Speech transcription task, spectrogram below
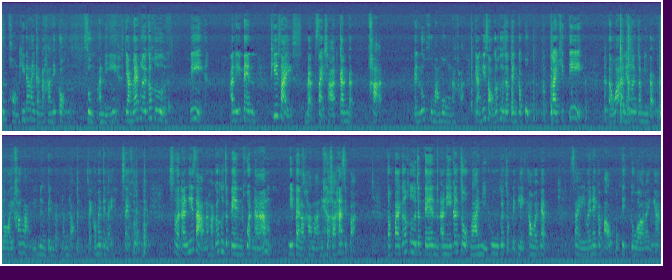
รุปของที่ได้กันนะคะ ในกล่องสุ่มอันนี้ อย่างแรกเลยก็คือ นี่ อันนี้เป็นที่ใส่แบบใส่ชาร์จกันแบบขาด เป็นรูปคูมามงนะคะ อย่างที่สองก็คือจะเป็นกระปุกลายคิตตี้ แต่ว่าอันนี้มันจะมีแบบรอยข้างหลังนิดนึงเป็นแบบดำๆแต่ก็ไม่เป็นไรใส่ของ ส่วนอันที่สามนะคะ ก็คือจะเป็นขวดน้ำนี่แปลราคามาเนี่ยราคา50บาท ต่อไปก็คือจะเป็นอันนี้กระจกลายหมีภูกระจกเล็กๆ เอาไว้แบบใส่ไว้ในกระเป๋าพกติดตัวอะไรอย่างเงี้ย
